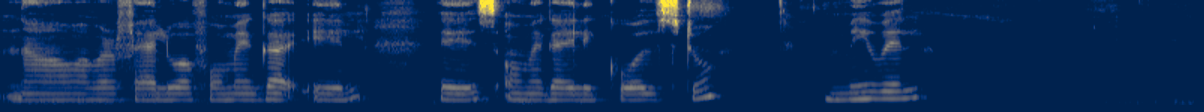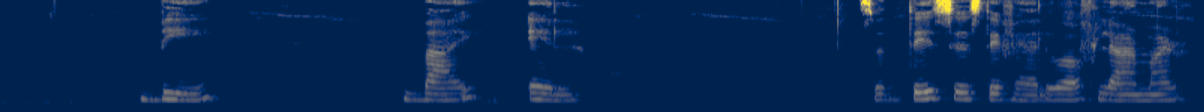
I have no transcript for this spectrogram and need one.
now our value of omega L is omega L equals to mu will L B by L. So this is the value of Larmor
